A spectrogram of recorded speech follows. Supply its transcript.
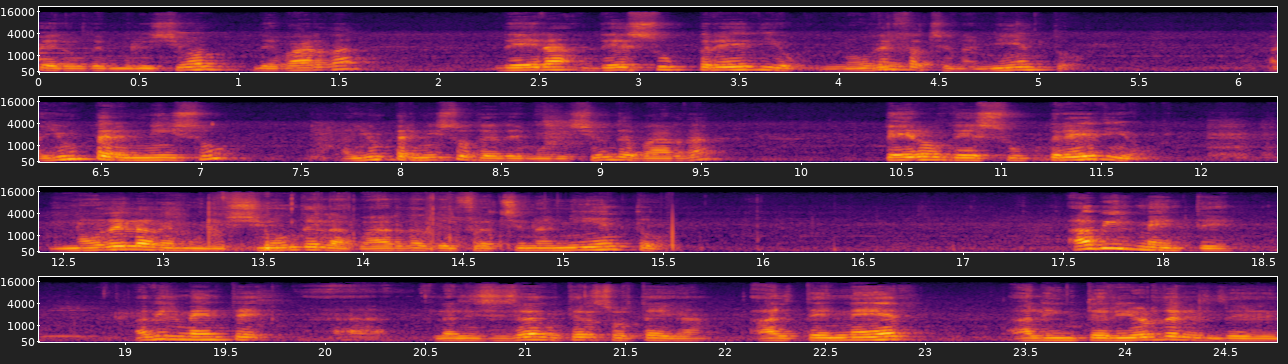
pero demolición de barda era de su predio, no de mm. fraccionamiento. Hay un permiso, hay un permiso de demolición de barda, pero de su predio no de la demolición de la barda del fraccionamiento. Hábilmente, hábilmente, ah, la licenciada Gutiérrez Ortega, al tener al interior de, de,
